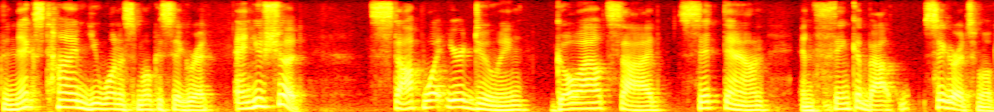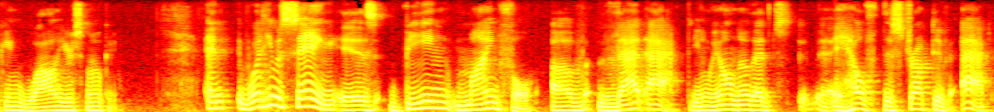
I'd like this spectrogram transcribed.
the next time you want to smoke a cigarette, and you should, stop what you're doing, go outside, sit down, and think about cigarette smoking while you're smoking. And what he was saying is being mindful of that act. You know, we all know that's a health destructive act.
